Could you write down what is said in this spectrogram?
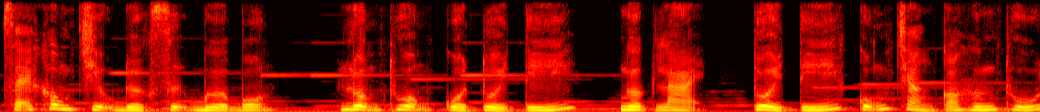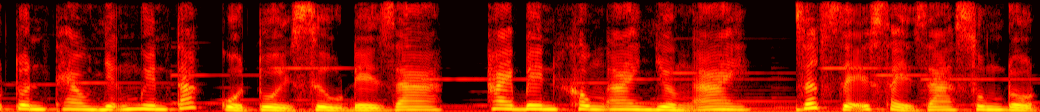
sẽ không chịu được sự bừa bộn, luộm thuộm của tuổi Tý, ngược lại, tuổi Tý cũng chẳng có hứng thú tuân theo những nguyên tắc của tuổi Sửu đề ra, hai bên không ai nhường ai, rất dễ xảy ra xung đột.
